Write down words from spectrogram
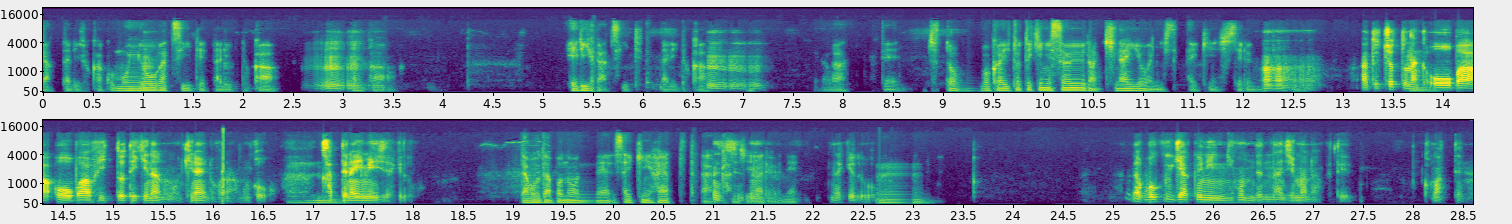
だったりとか、こう模様がついてたりとか、なんか襟がついてたりとかがあって、ちょっと僕は意図的にそういうのは着ないように最近してるの。あとちょっとなんかオーバー、オーバーフィット的なのも着ないのかな、向こ勝手なイメージだけど。ダボダボのね、最近流行ってた感じあるよね。だけど、うん。僕逆に日本で馴染まなくて困ってんね。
